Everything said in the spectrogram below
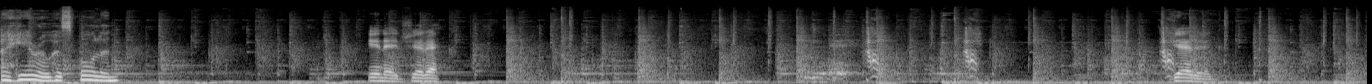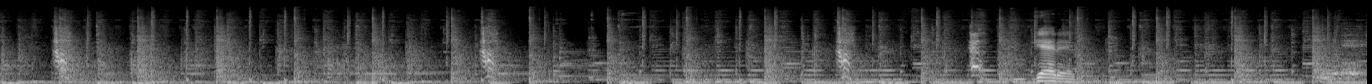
A hero has fallen. In a Ine gerek. Gereg. Gereg.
